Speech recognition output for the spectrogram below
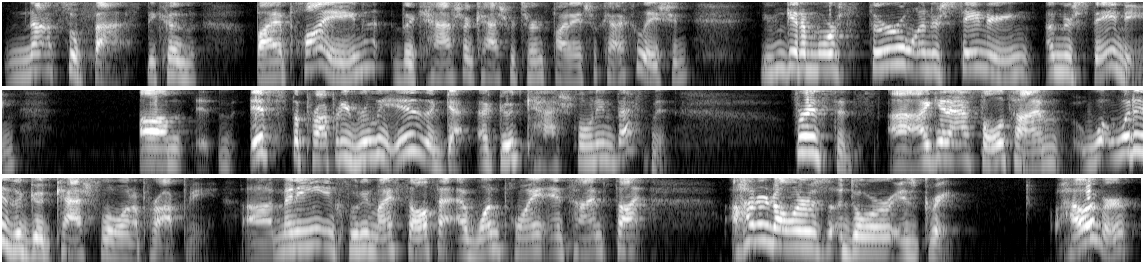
not so fast because by applying the cash on cash return financial calculation, you can get a more thorough understanding understanding um, if the property really is a, a good cash flow investment. For instance, I get asked all the time, what, what is a good cash flow on a property? Uh, many, including myself, at one point in time thought $100 a door is great. However,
